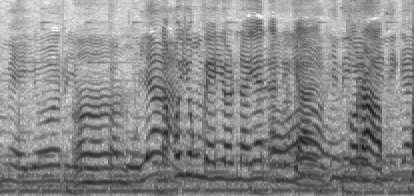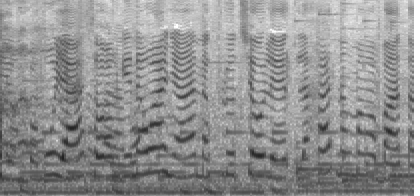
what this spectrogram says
mayor yung Ah. pabuya. naku yung mayor na yan, ano Oo, yan? Hindi Corrupt. niya binigay yung pabuya. So ang ginawa niya, nag-float siya ulit. Lahat ng mga bata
